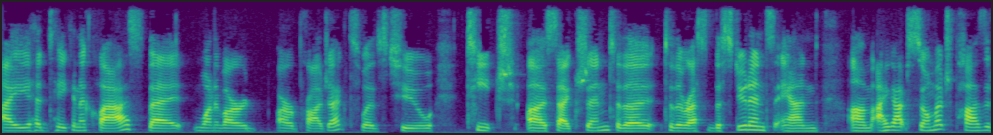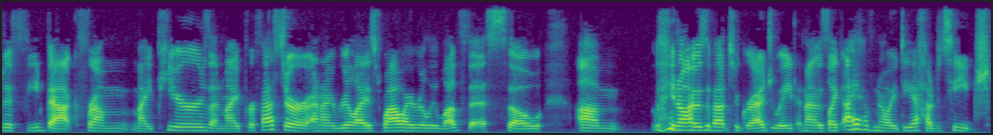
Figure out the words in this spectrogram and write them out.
I had taken a class that one of our our projects was to teach a section to the to the rest of the students, and um, I got so much positive feedback from my peers and my professor, and I realized, wow, I really love this. So um, you know, I was about to graduate and I was like, I have no idea how to teach.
